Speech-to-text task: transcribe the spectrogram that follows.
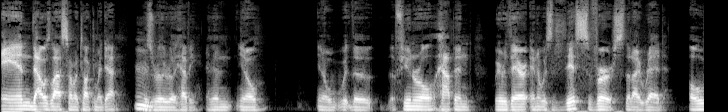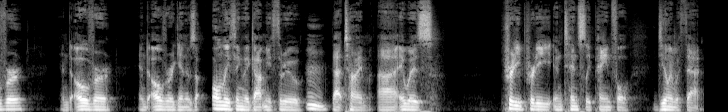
And that was the last time I talked to my dad. It was really, really heavy. And then, you know, you know, with the, the funeral happened, we were there, and it was this verse that I read over and over and over again. It was the only thing that got me through that time. Uh, it was pretty, pretty intensely painful dealing with that.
